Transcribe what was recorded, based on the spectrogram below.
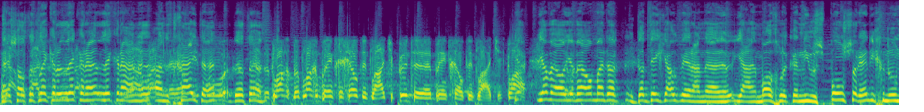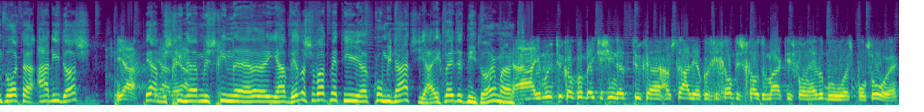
ja, is altijd lekker, lekker, lekker aan, aan het geiten. Dat, dat, lachen, dat lachen brengt geen geld in het laadje. Punten brengt geld in het laadje. Klaar. jawel, jawel, maar dat, dat denk je ook weer aan ja, een mogelijke nieuwe sponsor hè, die genoemd wordt, Adidas. Ja, ja, misschien, ja. Uh, misschien uh, ja, willen ze wat met die uh, combinatie. Ja, ik weet het niet hoor. Maar... Ja, je moet natuurlijk ook een beetje zien dat natuurlijk, Australië ook een gigantisch grote markt is voor een heleboel sponsoren.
